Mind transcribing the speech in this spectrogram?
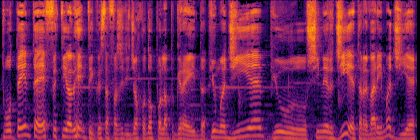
potente effettivamente in questa fase di gioco dopo l'upgrade. Più magie, più sinergie tra le varie magie,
